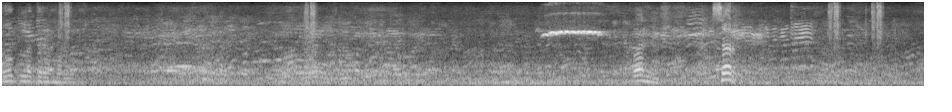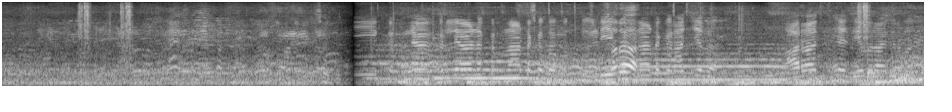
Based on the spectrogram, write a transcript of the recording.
ಹೋಗ್ಲತ್ತರ ಮಾಡೋದು ಒಂದ್ ನಿಮಿಷ ಸರ್ ಈ ಕನ್ಯಾ ಕಲ್ಯಾಣ ಕರ್ನಾಟಕದ ಮತ್ತು ಇಡೀ ಕರ್ನಾಟಕ ರಾಜ್ಯದ ಆರಾಧ್ಯ ದೇವರಾಗಿರುವಂಥ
